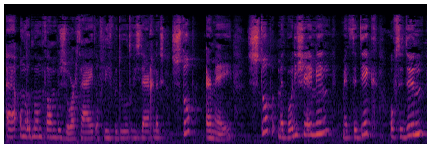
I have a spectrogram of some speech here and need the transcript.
Eh, onder het mom van bezorgdheid of lief bedoeld of iets dergelijks. Stop ermee. Stop met bodyshaming, met te dik of te dun.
